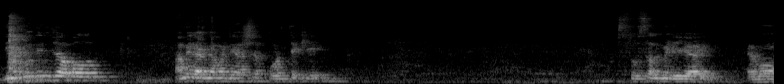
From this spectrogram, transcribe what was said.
দীর্ঘদিন যাবৎ আমি রাঙ্গামাটি আসার পর থেকে সোশ্যাল মিডিয়ায় এবং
